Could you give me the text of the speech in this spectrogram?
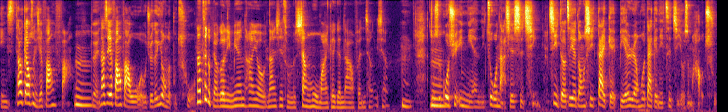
隐私，他会告诉你一些方法。嗯，对。那这些方法我我觉得用的不错。那这个表格里面它有那些什么项目吗？可以跟大家分享一下。嗯，就是过去一年你做过哪些事情？记得这些东西带给别人或带给你自己有什么好处？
